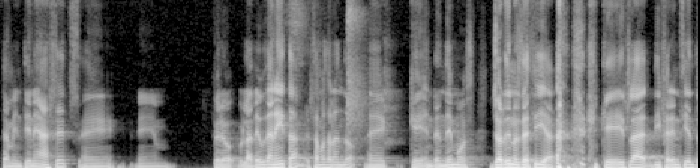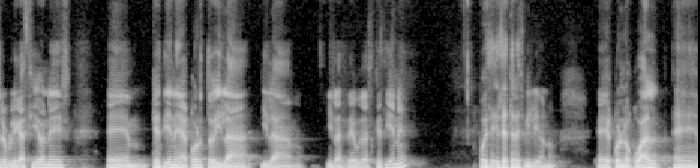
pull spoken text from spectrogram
también tiene assets, eh, eh, pero la deuda neta, estamos hablando, eh, que entendemos, Jordi nos decía, que es la diferencia entre obligaciones eh, que tiene a corto y, la, y, la, y las deudas que tiene, pues es de 3 billones, ¿no? Eh, con lo cual, eh,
